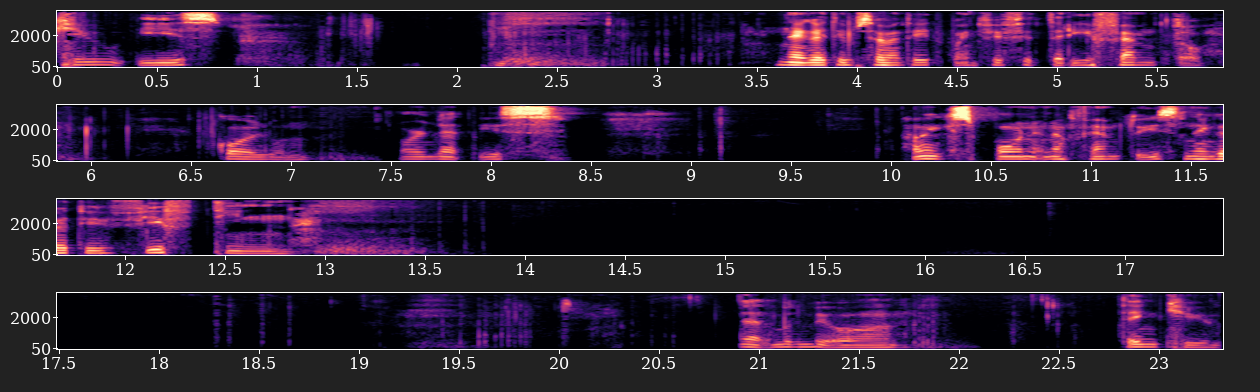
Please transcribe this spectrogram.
q is negative 78.53 femto column or that is ang exponent ng femto is negative 15 that would be all. Thank you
